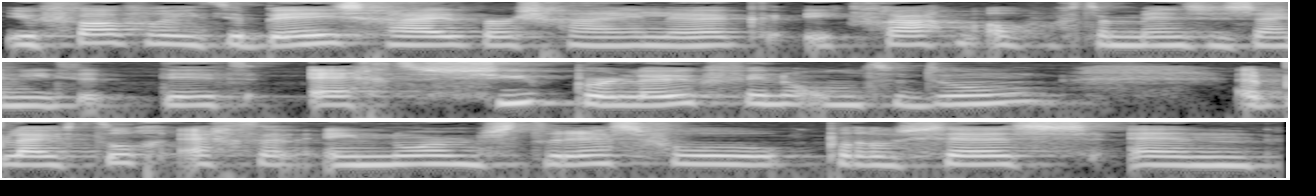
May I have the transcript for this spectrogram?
je favoriete bezigheid waarschijnlijk. Ik vraag me af of er mensen zijn die dit echt super leuk vinden om te doen. Het blijft toch echt een enorm stressvol proces. En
